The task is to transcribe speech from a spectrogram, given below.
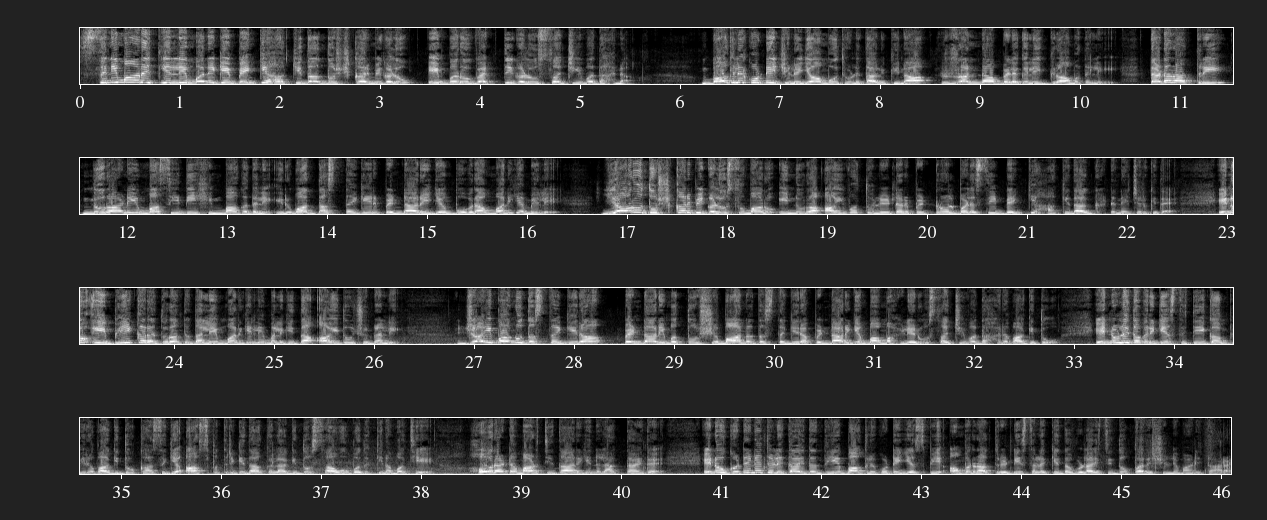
Cinema ರೀತಿಯಲ್ಲಿ ಮನೆಗೆ ಬೆಂಕಿ ಹಾಕಿದ ದುಷ್ಕರ್ಮಿಗಳು, ಇಬ್ಬರು ವ್ಯಕ್ತಿಗಳು ಸಜೀವ ದಹನ. ಬಾಗಲಕೋಟೆ ಜಿಲ್ಲೆಯ ಮುಧೋಳ ತಾಲೂಕಿನ ರಂಡ ಬೆಳಗಲಿ ಗ್ರಾಮದಲ್ಲಿ ತಡರಾತ್ರಿ ನುರಾಣಿ ಮಸೀದಿ ಹಿಂಭಾಗದಲ್ಲಿ ಇರುವ ದಸ್ತಗೀರ್ ಪೆಂಡಾರಿ ಎಂಬುವರ ಮನೆಯ ಮೇಲೆ ಯಾರೋ ದುಷ್ಕರ್ಮಿಗಳು ಸುಮಾರು ಇನ್ನೂರ ಐವತ್ತು ಲೀಟರ್ ಪೆಟ್ರೋಲ್ ಬಳಸಿ ಬೆಂಕಿ ಹಾಕಿದ ಘಟನೆ ಜರುಗಿದೆ. ಇನ್ನು ಈ ಭೀಕರ ದುರಂತದಲ್ಲಿ ಮನೆಯಲ್ಲಿ ಮಲಗಿದ್ದ ಐದು ಜನರಲ್ಲಿ ಜೈಬಾನು ದಸ್ತಗೀರ ಪೆಂಡಾರಿ ಮತ್ತು ಶಬಾನ ದಸ್ತಗೀರ ಪೆಂಡಾರಿ ಎಂಬ ಮಹಿಳೆಯರು ಸಜೀವ ದಹನವಾಗಿದ್ದು, ಇನ್ನುಳಿದವರಿಗೆ ಸ್ಥಿತಿ ಗಂಭೀರವಾಗಿದ್ದು ಖಾಸಗಿ ಆಸ್ಪತ್ರೆಗೆ ದಾಖಲಾಗಿದ್ದು ಸಾವು ಬದುಕಿನ ಮಧ್ಯೆ ಹೋರಾಟ ಮಾಡುತ್ತಿದ್ದಾರೆ ಎನ್ನಲಾಗ್ತಾ ಇದೆ. ಇನ್ನು ಘಟನೆ ತಿಳಿತಾ ಇದ್ದಂತೆಯೇ ಬಾಗಲಕೋಟೆ ಎಸ್ಪಿ ಅಮರನಾಥ್ ರೆಡ್ಡಿ ಸ್ಥಳಕ್ಕೆ ದೌಡಾಯಿಸಿದ್ದು ಪರಿಶೀಲನೆ ಮಾಡಿದ್ದಾರೆ.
